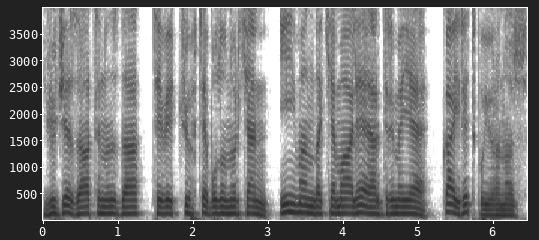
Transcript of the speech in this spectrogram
Yüce zatınızda teveccühte bulunurken imanda kemale erdirmeye gayret buyurunuz.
